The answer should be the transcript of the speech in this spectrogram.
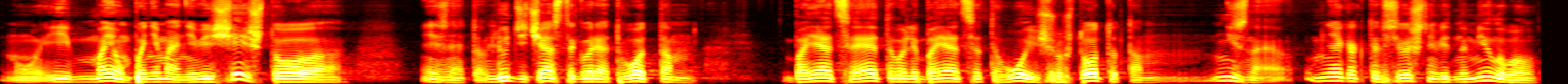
Ну, и в моем понимании вещей, что, не знаю, там люди часто говорят, вот там боятся этого или боятся того, еще что-то там, не знаю. У меня как-то Всевышний, видно, миловал.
